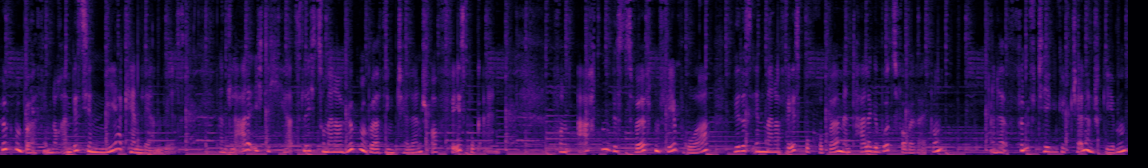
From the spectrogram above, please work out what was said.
Hypnobirthing noch ein bisschen näher kennenlernen willst, dann lade ich dich herzlich zu meiner Hypnobirthing Challenge auf Facebook ein. Von 8. bis 12. Februar wird es in meiner Facebook-Gruppe Mentale Geburtsvorbereitung eine fünftägige Challenge geben,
